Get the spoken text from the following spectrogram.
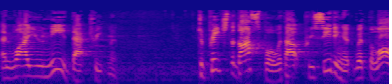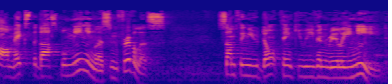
and why you need that treatment. To preach the gospel without preceding it with the law makes the gospel meaningless and frivolous, something you don't think you even really need.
